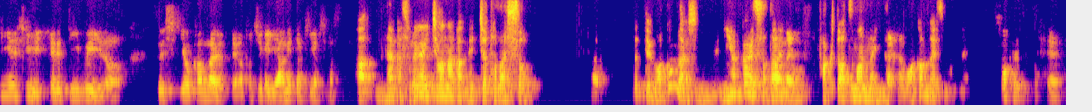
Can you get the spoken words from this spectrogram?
う CAC、LTV の数式を考えるっていうのは途中でやめた気がします。あ、なんかそれが一番なんかめっちゃ正しそう。はいだって分かんないですもんね。200ヶ月経たないとファクト集まんないんだったら分かんないですもんね。そうですね。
